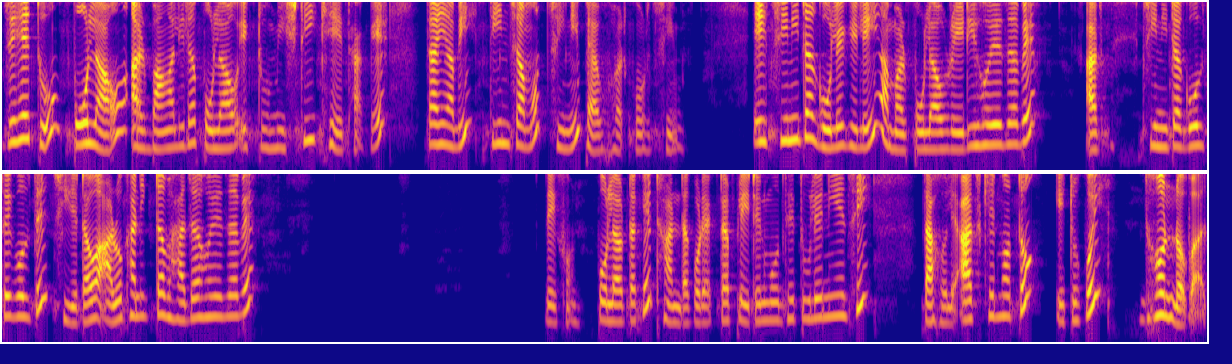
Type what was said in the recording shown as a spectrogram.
যেহেতু পোলাও আর বাঙালিরা পোলাও একটু মিষ্টিই খেয়ে থাকে, তাই আমি তিন চামচ চিনি ব্যবহার করছি। এই চিনিটা গলে গেলেই আমার পোলাও রেডি হয়ে যাবে। আর চিনিটা গলতে গলতে চিড়েটাও আরও খানিকটা ভাজা হয়ে যাবে। দেখুন, পোলাওটাকে ঠান্ডা করে একটা প্লেটের মধ্যে তুলে নিয়েছি। তাহলে আজকের মতো এটুকুই। ধন্যবাদ।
